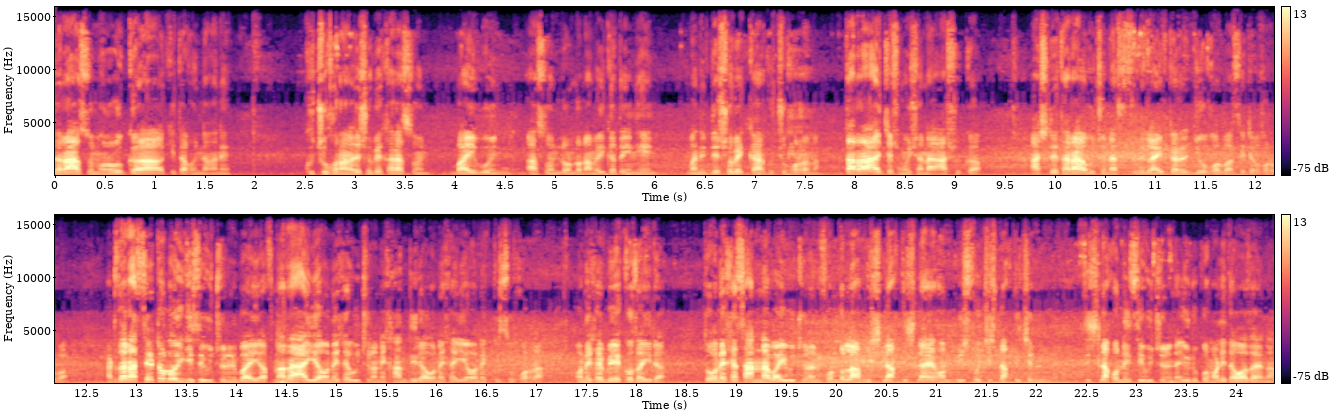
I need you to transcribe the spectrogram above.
যারা আসুন মনে হোক কিতা হইন না কানে, কিছু করা না, দেশে বেকার আসুন ভাই বোন আসুন লন্ডন, আমেরিকাতে ইনহেন মানে দেশও বেকার, কিছু করা না। তারা আচ্ছা সমস্যা না আসুকা আসলে তারা বুঝছেন আস্তে আস্তে লাইফটা জিও করবা সেটেল করবা। আর যারা সেটেল হয়ে গেছে বুঝছেন ভাই আপনারা আইয়া অনেকে অনেক খান্দিরা অনেকে আইয়া অনেক কিছু করা অনেকে বেকও যাইরা। তো অনেকে চান না ভাই বুঝছেন পনেরো লাখ বিশ লাখ ত্রিশ লাখ এখন বিশ পঁচিশ লাখ তিরিশ ত্রিশ লাখও নিচে বুঝছেন না ইউরোপের মাটি দেওয়া যায় না।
